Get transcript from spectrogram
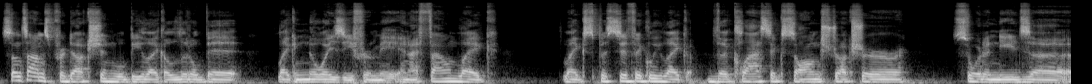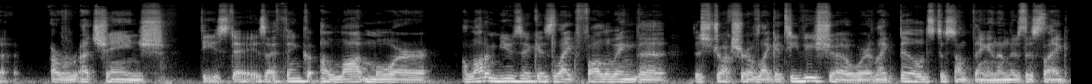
sometimes production will be like a little bit like noisy for me and I found like like specifically like the classic song structure sort of needs a, a a change these days. I think a lot more a lot of music is like following the the structure of like a TV show where it like builds to something and then there's this like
